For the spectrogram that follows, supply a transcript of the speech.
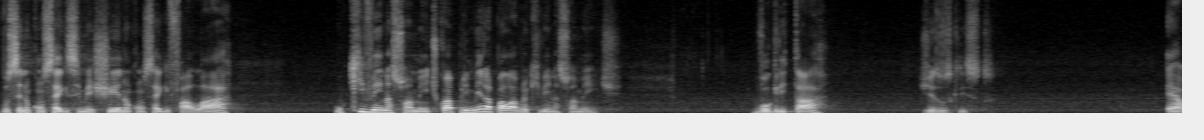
você não consegue se mexer, não consegue falar, o que vem na sua mente? Qual a primeira palavra que vem na sua mente? Vou gritar Jesus Cristo. É, a,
